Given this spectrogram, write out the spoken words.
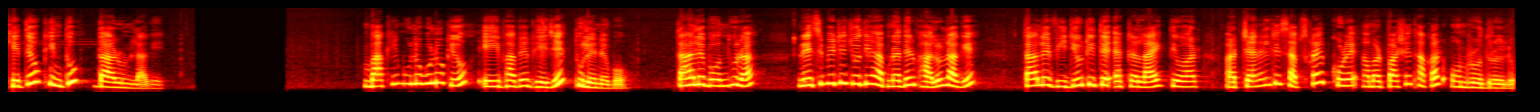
খেতেও কিন্তু দারুণ লাগে। বাকি মূলগুলোকেও এইভাবে ভেজে তুলে নেব। তাহলে বন্ধুরা রেসিপিটি যদি আপনাদের ভালো লাগে, তাহলে ভিডিওটিতে একটা লাইক দেওয়ার আর চ্যানেলটি সাবস্ক্রাইব করে আমার পাশে থাকার অনুরোধ রইল।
